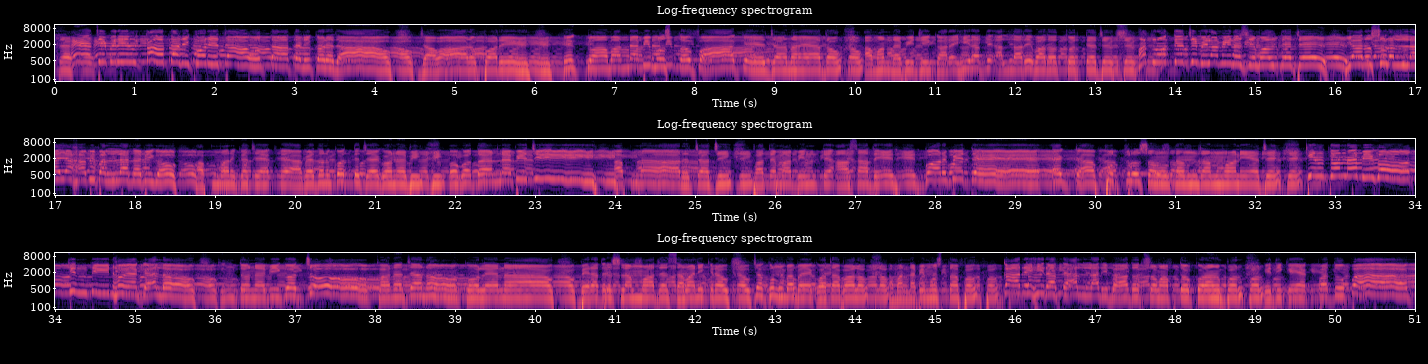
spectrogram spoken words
যাও, তাড়াতাড়ি করে যাও। যাওয়ার পরে একটু আমার নবী মুস্তফাকে জানায় দাও। আমার নবীজি কারে হিরাতে আল্লাহর ইবাদত করতেছে। হযরত জিবরিল আমিন এসে বলতেছে, ইয়া রাসূলুল্লাহ, ইয়া হাবিবাল্লাহ, নবী গো, আপনার কাছে একটা আবেদন করতে চাই গো নবী। ও গো দয়ার নবীজি, আপনার চাচি ফাতেমা বিনতে আসাদের গর্ভেতে একটা পুত্র সন্তান জন্ম নিয়েছে। কিন্তু নবী গো, তিন দিন হয়ে গেল। কিন্তু নবী গো চোখ যেন কোলে নাও। বেরাদুল ইসলাম মাদার সামানিকরাও যখন বাবা কথা বলো, আমার নবী মুস্তাফা কারে হিরাতে আল্লাহর ইবাদত সমাপ্ত করার পর এদিকে এক পা দুপা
